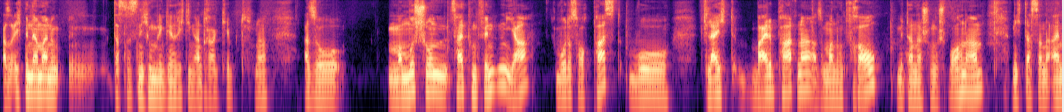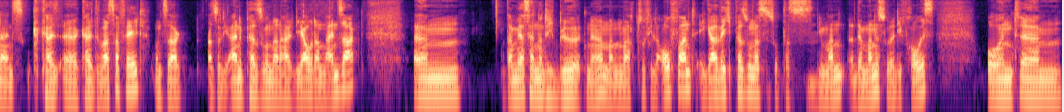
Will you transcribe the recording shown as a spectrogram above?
also ich bin der Meinung, dass es nicht unbedingt den richtigen Antrag gibt. Ne? Also man muss schon einen Zeitpunkt finden, ja, wo das auch passt, wo vielleicht beide Partner, also Mann und Frau, miteinander schon gesprochen haben. Nicht, dass dann einer ins äh, kalte Wasser fällt und sagt, also die eine Person dann halt Ja oder Nein sagt. Ähm, dann wäre es halt natürlich blöd, ne? Man macht so viel Aufwand, egal welche Person das ist, ob das mhm. die Mann, der Mann ist oder die Frau ist. Und ähm,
